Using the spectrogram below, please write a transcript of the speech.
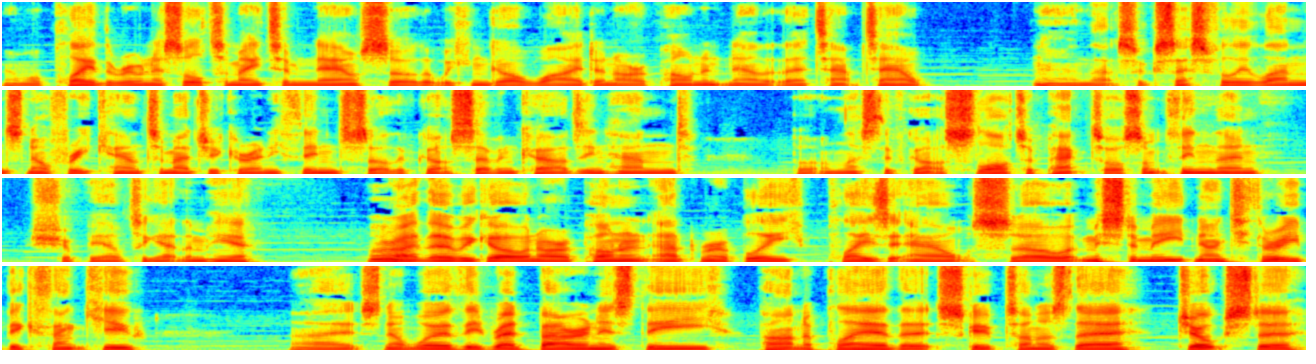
And we'll play the Ruinous Ultimatum now so that we can go wide on our opponent now that they're tapped out. And that successfully lands. No free counter magic or anything. So they've got seven cards in hand. But unless they've got a Slaughter Pact or something then should be able to get them here. Alright, there we go, and our opponent admirably plays it out. So, Mr. Mead, 93, big thank you. Uh, it's noteworthy, Red Baron is the partner player that scooped on us there. Jokester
